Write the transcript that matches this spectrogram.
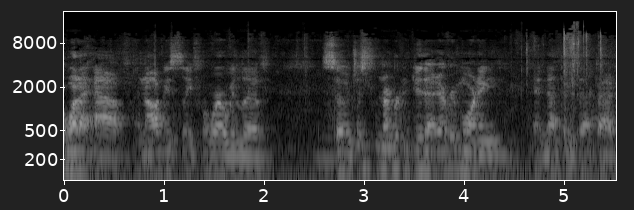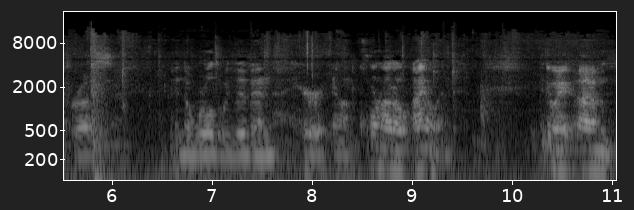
for what I have and obviously for where we live. So just remember to do that every morning, and nothing's that bad for us in the world we live in here on Coronado Island. Anyway, um,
